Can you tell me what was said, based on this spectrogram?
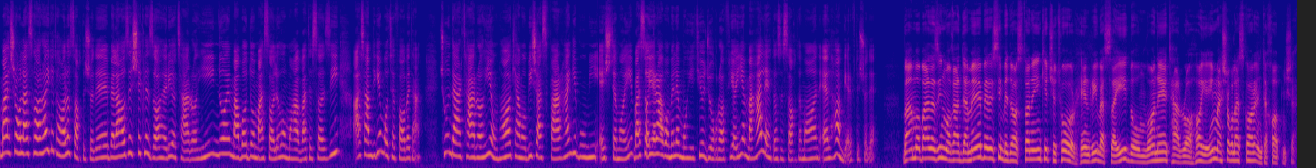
مشغول از کارهایی که تا حالا ساخته شده به لحاظ شکل ظاهری و طراحی نوع مواد و مصالح و محوت سازی از همدیگه متفاوتن. چون در طراحی اونها کم و بیش از فرهنگ بومی اجتماعی و سایر عوامل محیطی و جغرافیایی محل احداث ساختمان الهام گرفته شده. و اما بعد از این مقدمه برسیم به داستان اینکه چطور هنری و سعید به عنوان طراحهای این مشرق‌الاذکار انتخاب میشن.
